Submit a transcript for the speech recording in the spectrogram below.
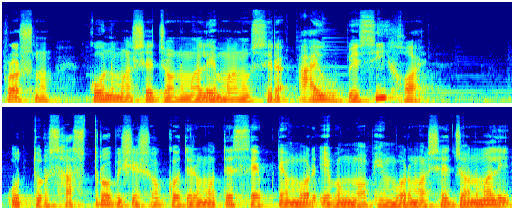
প্রশ্ন, কোন মাসে জন্মালে মানুষের আয়ু বেশি হয়? উত্তর, শাস্ত্র বিশেষজ্ঞদের মতে সেপ্টেম্বর এবং নভেম্বর মাসে জন্মালে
